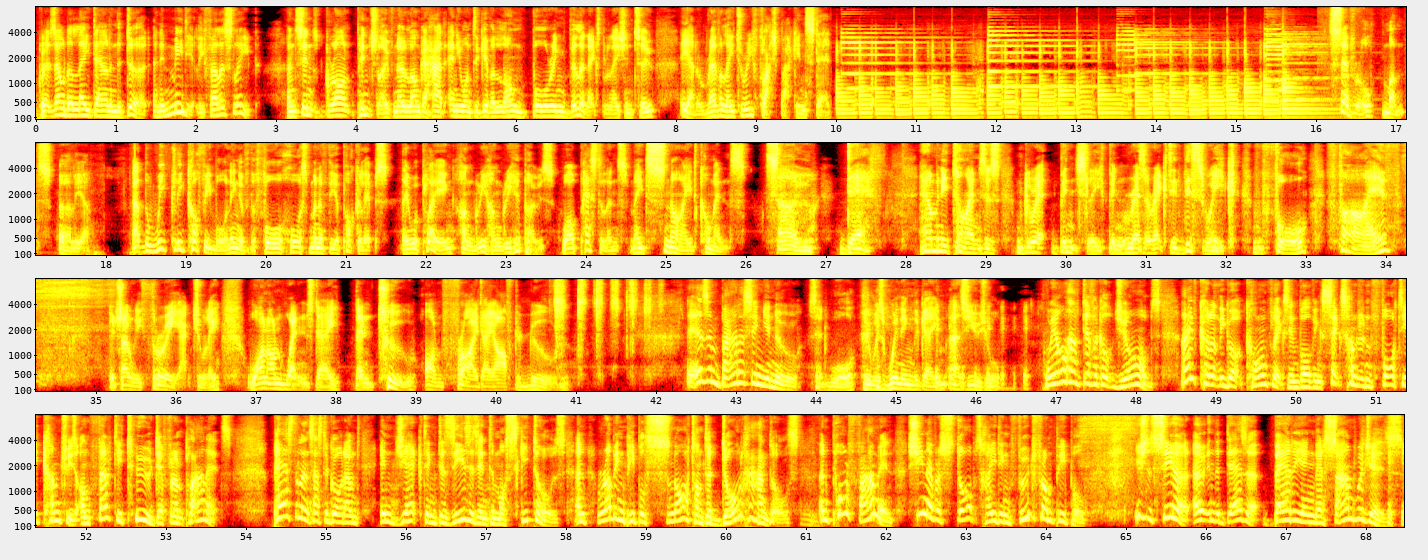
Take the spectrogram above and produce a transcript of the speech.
Gretzelda lay down in the dirt and immediately fell asleep. And since Grant Pinchloaf no longer had anyone to give a long, boring villain explanation to, he had a revelatory flashback instead. Several months earlier. At the weekly coffee morning of the Four Horsemen of the Apocalypse, they were playing Hungry Hungry Hippos, while Pestilence made snide comments. So, Death, how many times has Gret Binchleaf been resurrected this week? Four? Five? It's only three, actually. One on Wednesday, then two on Friday afternoon. It is embarrassing, you know, said War, who was winning the game, as usual. We all have difficult jobs. I've currently got conflicts involving 640 countries on 32 different planets. Pestilence has to go around injecting diseases into mosquitoes and rubbing people's snot onto door handles. And poor Famine, she never stops hiding food from people. You should see her out in the desert burying their sandwiches.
